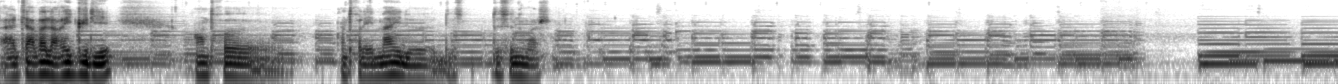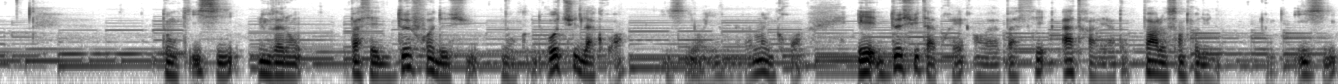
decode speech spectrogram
à l'intervalle régulier entre, entre les mailles de, ce nouage. Ici, nous allons passer deux fois dessus, donc au-dessus de la croix. Ici, vous voyez, on a vraiment une croix. Et de suite après, on va passer à travers, donc par le centre du nœud. Donc ici,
